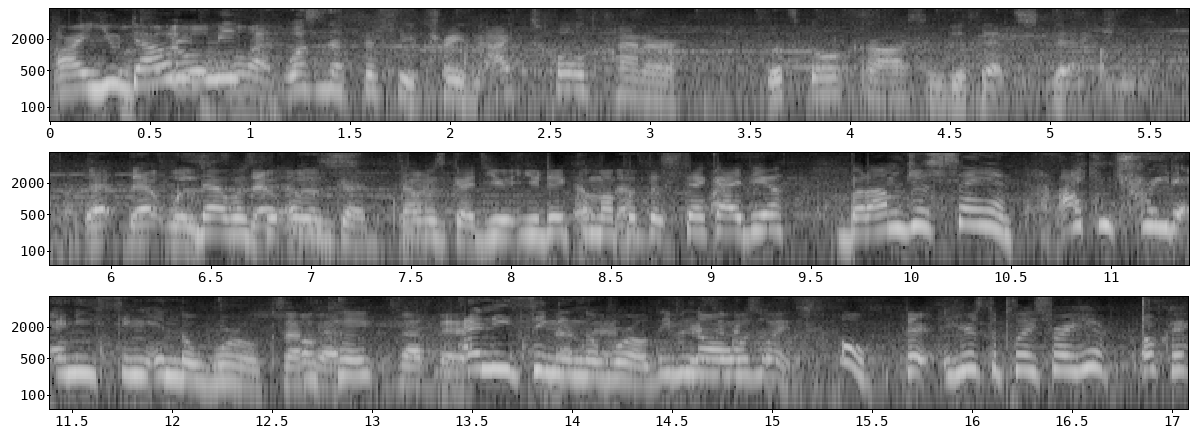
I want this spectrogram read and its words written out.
All right, you doubted Hold- me. hold on. It wasn't officially a trade. I told Connor, let's go across and get that stick. That that was That was that, was, good. That was good. You you did come up with the stick idea, but I'm just saying I can trade anything in the world. okay, It's not bad. anything in the bad. world, even Here's though it wasn't. place. Oh, there, here's the place right here. Okay,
